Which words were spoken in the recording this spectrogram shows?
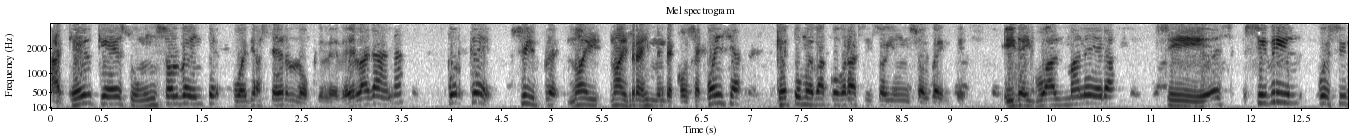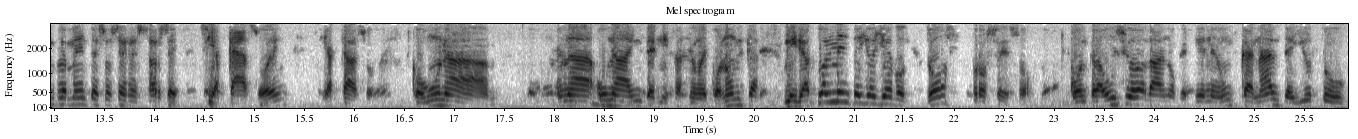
aquel que es un insolvente puede hacer lo que le dé la gana. ¿Por qué? Simple, no hay no hay régimen de consecuencias. ¿Qué tú me vas a cobrar si soy un insolvente? Y de igual manera, si es civil, pues simplemente eso se resarce, si acaso, ¿eh? Si acaso, con una una, una indemnización económica. Mira, actualmente yo llevo dos procesos contra un ciudadano que tiene un canal de YouTube,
